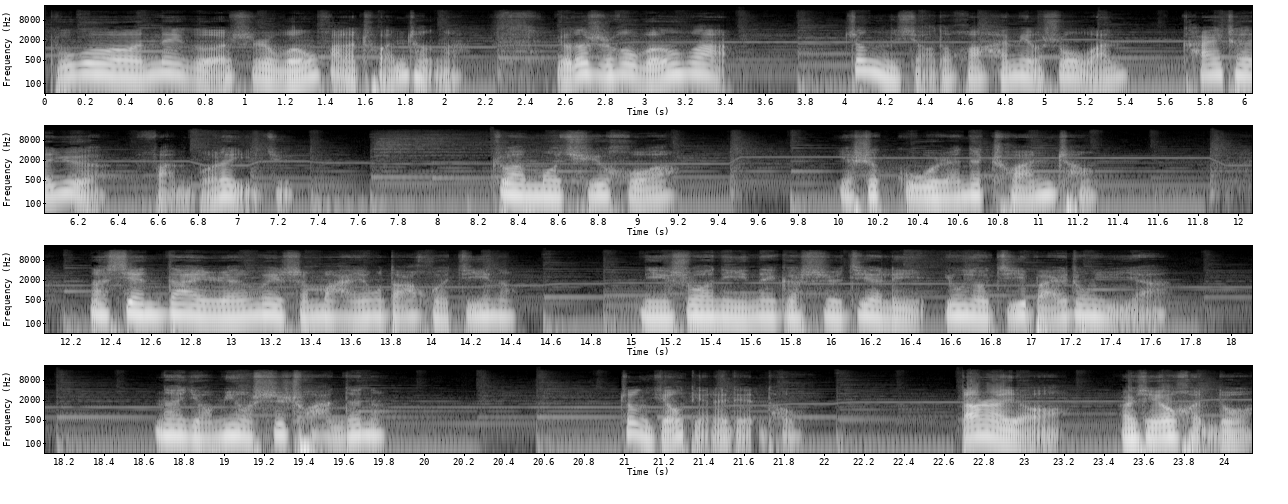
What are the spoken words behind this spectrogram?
不过那个是文化的传承啊，有的时候文化……郑晓的话还没有说完，开车的月反驳了一句。钻木取火，也是古人的传承。那现代人为什么还用打火机呢？你说你那个世界里拥有几百种语言，那有没有失传的呢？郑晓点了点头，当然有，而且有很多。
